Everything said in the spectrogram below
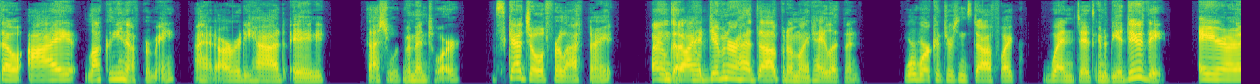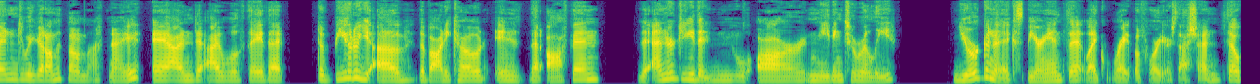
So I, luckily enough for me, I had already had a session with my mentor scheduled for last night. Oh, and so I had given her a heads up and I'm like, hey, listen, we're working through some stuff. Like Wednesday's going to be a doozy. And we got on the phone last night. And I will say that the beauty of the body code is that often the energy that you are needing to release, you're going to experience it like right before your session. So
